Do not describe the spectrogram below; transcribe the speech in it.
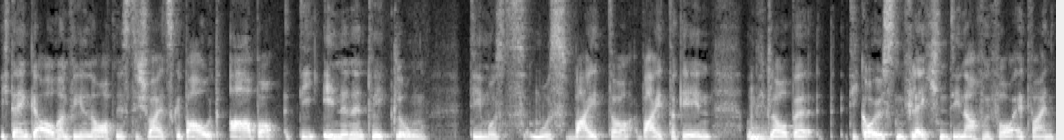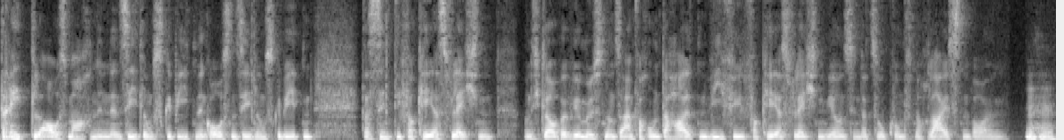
Ich denke, auch an vielen Orten ist die Schweiz gebaut, aber die Innenentwicklung, die muss, muss weiter, weitergehen. Und mhm. ich glaube, die größten Flächen, die nach wie vor etwa ein Drittel ausmachen in den Siedlungsgebieten, in großen Siedlungsgebieten, das sind die Verkehrsflächen. Und ich glaube, wir müssen uns einfach unterhalten, wie viel Verkehrsflächen wir uns in der Zukunft noch leisten wollen. Mhm.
